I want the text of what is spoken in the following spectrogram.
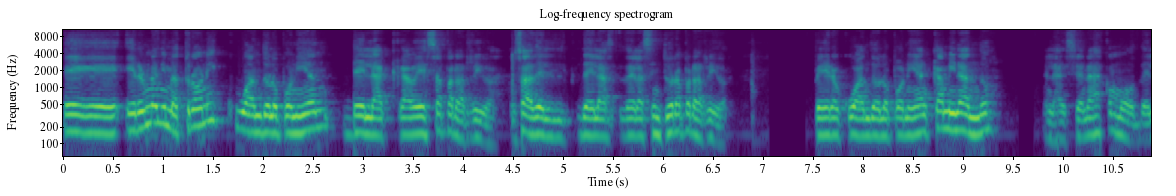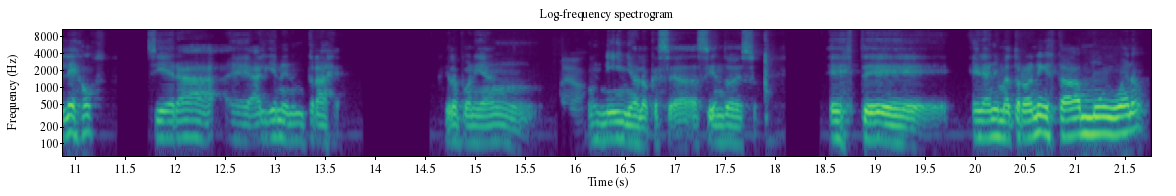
Eh, era un animatronic cuando lo ponían de la cabeza para arriba, o sea, del, de, la, de la cintura para arriba pero cuando lo ponían caminando, en las escenas como de lejos, si era eh, alguien en un traje, que lo ponían un niño o lo que sea haciendo eso. Este, el animatronic estaba muy bueno,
